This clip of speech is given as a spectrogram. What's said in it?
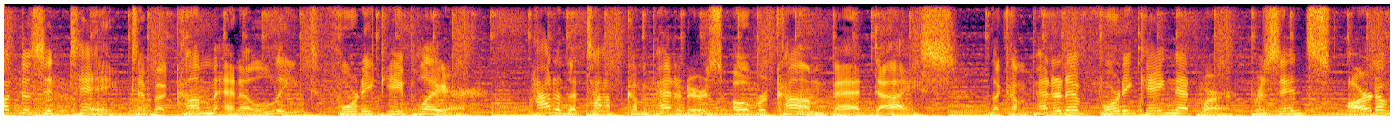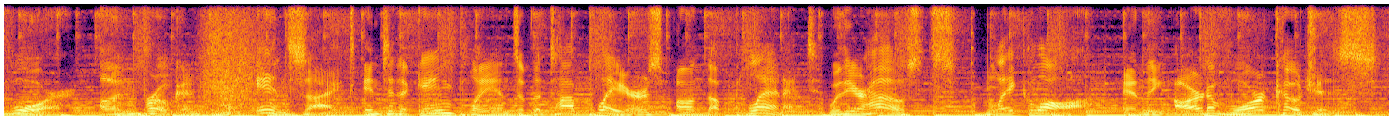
What does it take to become an elite 40K player? How do the top competitors overcome bad dice? The Competitive 40K Network presents Art of War Unbroken. Insight into the game plans of the top players on the planet with your hosts, Blake Law and the Art of War coaches.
